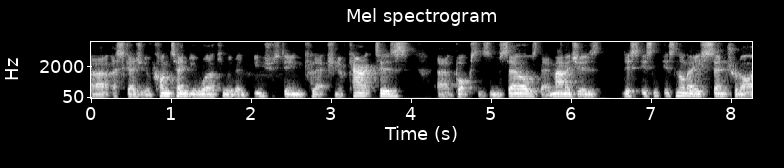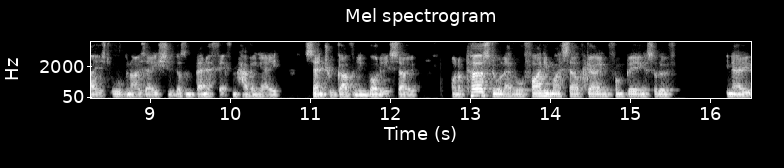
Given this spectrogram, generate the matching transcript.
uh, a schedule of content. You're working with an interesting collection of characters, uh, boxers themselves, their managers. This is it's not a centralized organization. It doesn't benefit from having a central governing body. So, on a personal level, finding myself going from being a sort of, you know,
